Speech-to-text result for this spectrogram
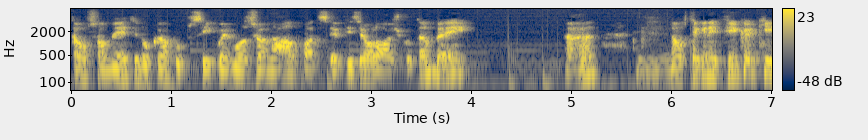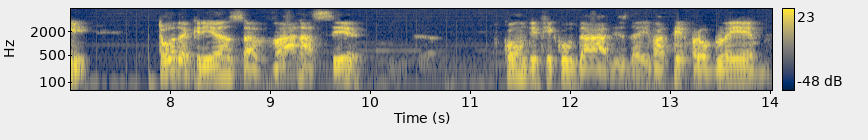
tão somente no campo psicoemocional, pode ser fisiológico também. Tá? Não significa que toda criança vá nascer eh, com dificuldades, daí vai ter problemas.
